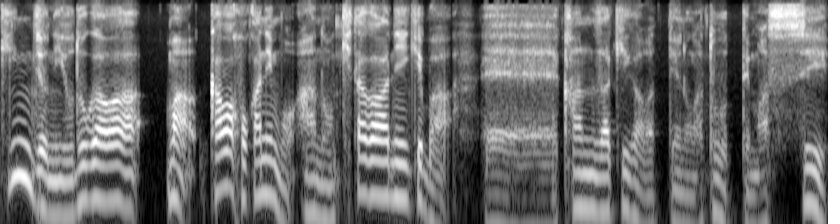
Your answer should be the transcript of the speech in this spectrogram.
近所に淀川、まあ、川他にも、あの、北側に行けば、えー、神崎川っていうのが通ってますし、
